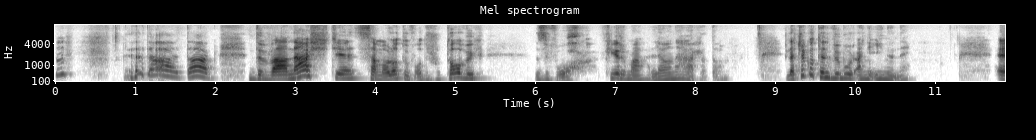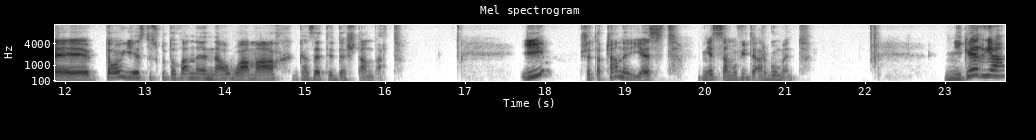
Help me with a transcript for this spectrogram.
tak, tak. 12 samolotów odrzutowych z Włoch firma Leonardo. Dlaczego ten wybór, a nie inny? E, to jest dyskutowane na łamach gazety De Standard. I przytaczany jest niesamowity argument. Nigeria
